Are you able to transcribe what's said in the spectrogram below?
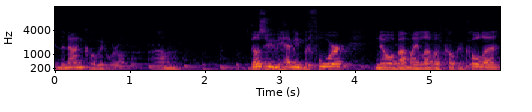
in the non-COVID world. Um, those of you who had me before know about my love of Coca-Cola.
